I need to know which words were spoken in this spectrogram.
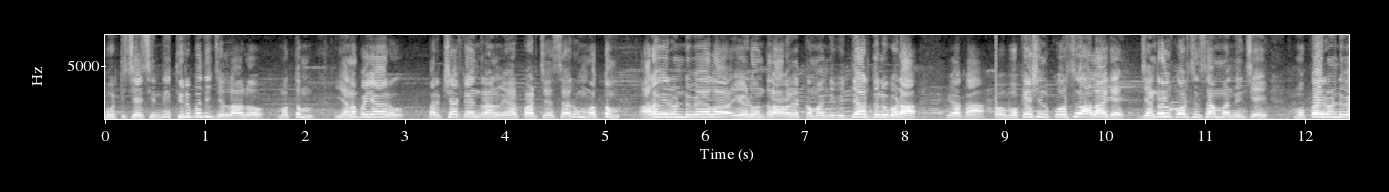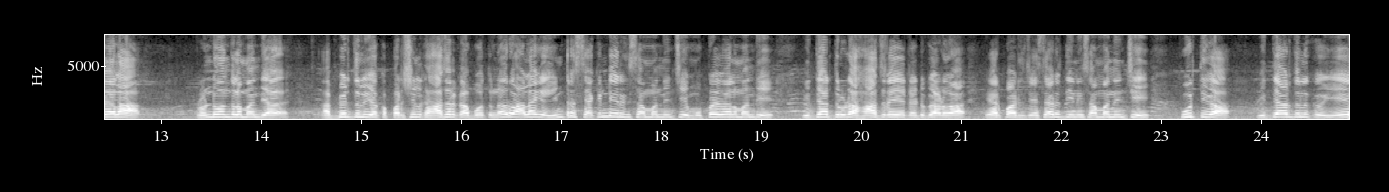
పూర్తి చేసింది. తిరుపతి జిల్లాలో మొత్తం ఎనభై ఆరు పరీక్షా కేంద్రాలను ఏర్పాటు చేశారు. మొత్తం అరవై రెండు వేల ఏడు వందల అరవై ఒక్క మంది విద్యార్థులు కూడా ఈ యొక్క వొకేషనల్ కోర్సు అలాగే జనరల్ కోర్సుకు సంబంధించి ముప్పై రెండు వేల రెండు వందల మంది అభ్యర్థులు యొక్క పరీక్షలకు హాజరు కాబోతున్నారు. అలాగే ఇంటర్ సెకండ్ ఇయర్కి సంబంధించి ముప్పై వేల మంది విద్యార్థులు కూడా హాజరయ్యేటట్టుగా ఏర్పాట్లు చేశారు. దీనికి సంబంధించి పూర్తిగా విద్యార్థులకు ఏ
